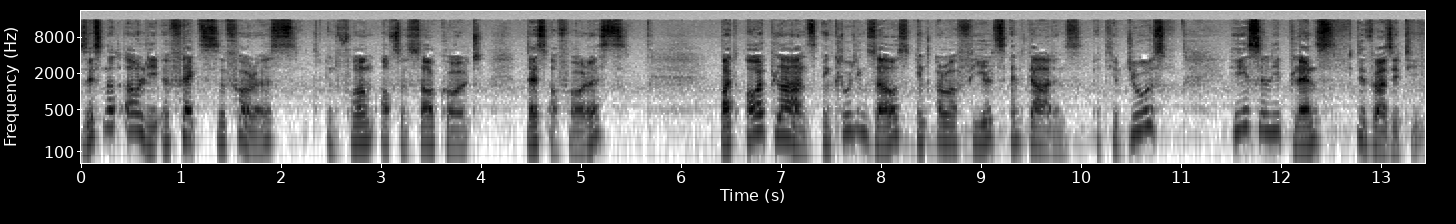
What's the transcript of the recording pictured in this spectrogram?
This not only affects the forests in form of the so-called death of forests, but all plants, including those in our fields and gardens, introduce easily plants diversity.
